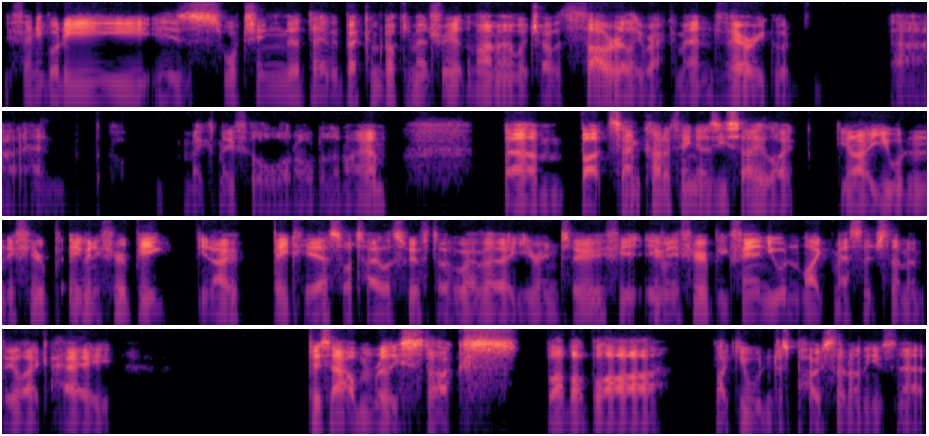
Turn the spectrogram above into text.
if, anybody is watching the David Beckham documentary at the moment, which I would thoroughly recommend, very good, uh, and makes me feel a lot older than I am. Um, but same kind of thing as you say, like you know, you wouldn't if you're even if you're a big, you know, BTS or Taylor Swift or whoever you're into, if you, even if you're a big fan, you wouldn't like message them and be like, "Hey, this album really sucks," blah blah blah. Like you wouldn't just post that on the internet.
